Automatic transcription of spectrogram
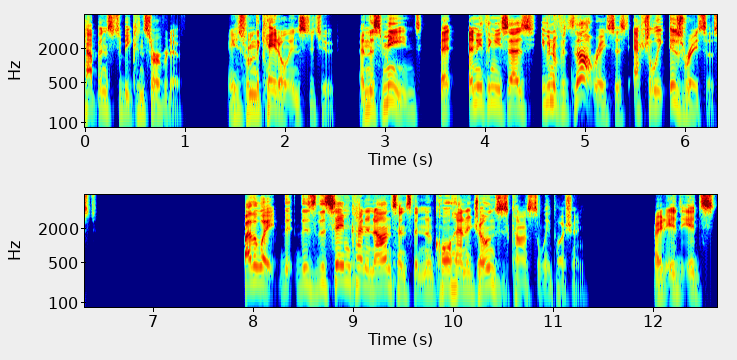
happens to be conservative. He's from the Cato Institute. And this means that anything he says, even if it's not racist, actually is racist. By the way, th- this is the same kind of nonsense that Nikole Hannah Jones is constantly pushing. Right? It, it's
